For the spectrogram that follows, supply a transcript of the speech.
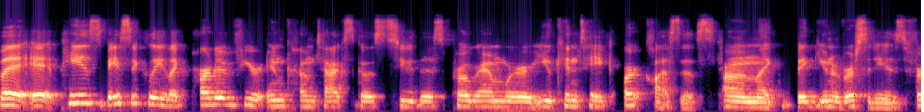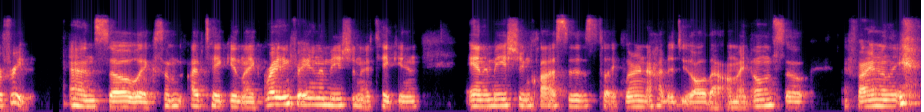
but it pays basically like part of your income tax goes to this program where you can take art classes on like big universities for free. And so like some I've taken like writing for animation, I've taken animation classes to like learn how to do all that on my own. So I finally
